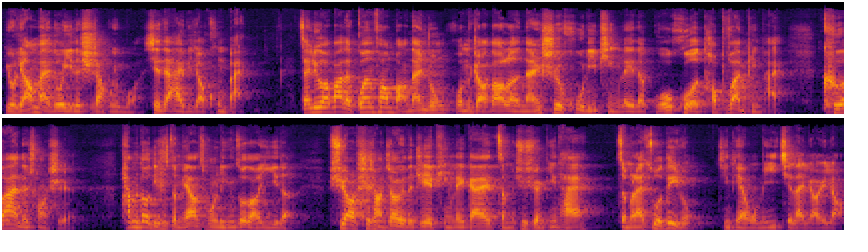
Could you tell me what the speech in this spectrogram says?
有两百多亿的市场规模，现在还比较空白。在六幺八的官方榜单中，我们找到了男士护理品类的国货 Top One 品牌科岸的创始人。他们到底是怎么样从零做到一的？需要市场教育的这些品类该怎么去选平台？怎么来做内容？今天我们一起来聊一聊。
